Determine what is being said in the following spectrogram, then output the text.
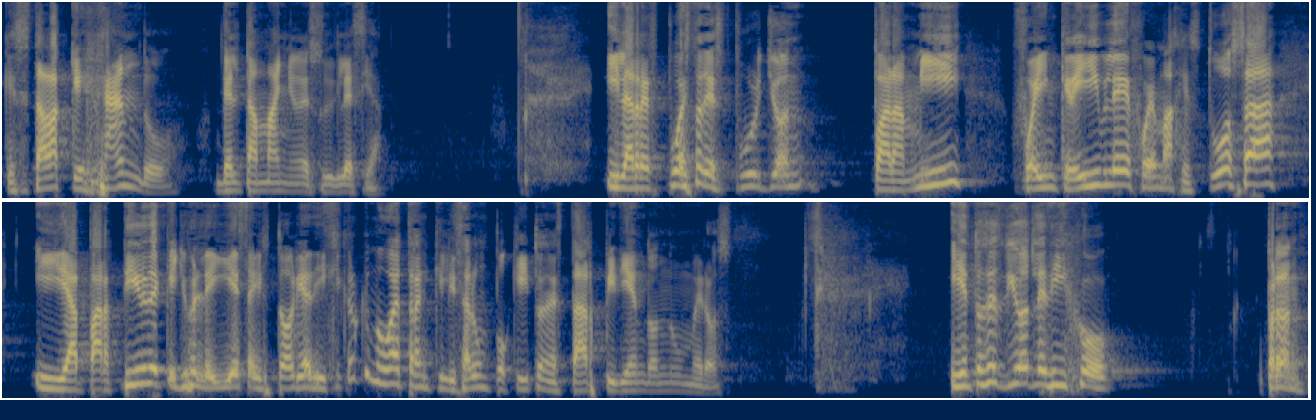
que se estaba quejando del tamaño de su iglesia. Y la respuesta de Spurgeon para mí fue increíble, fue majestuosa, y a partir de que yo leí esa historia dije, creo que me voy a tranquilizar un poquito en estar pidiendo números. Y entonces Dios le dijo, perdón,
